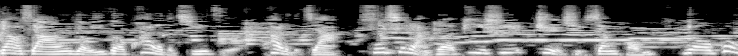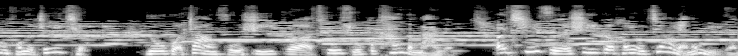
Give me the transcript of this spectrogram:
要想有一个快乐的妻子、快乐的家，夫妻两个必须志趣相同，有共同的追求。如果丈夫是一个粗俗不堪的男人，而妻子是一个很有教养的女人，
